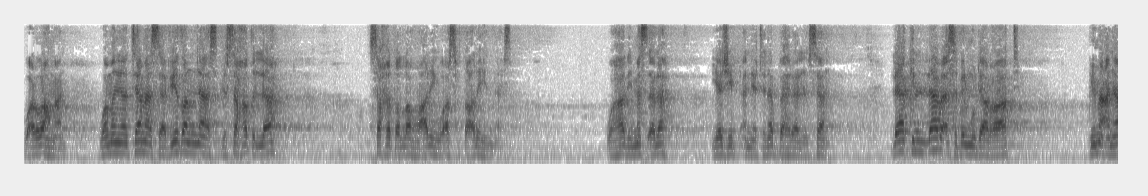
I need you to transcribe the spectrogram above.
وأرضاهم عنه. ومن التمس ظن الناس بسخط الله سخط الله عليه وأسخط عليه الناس. وهذه مسألة يجب أن يتنبه لها الإنسان. لكن لا بأس بالمداراة بمعنى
